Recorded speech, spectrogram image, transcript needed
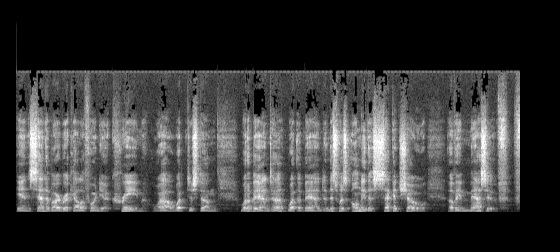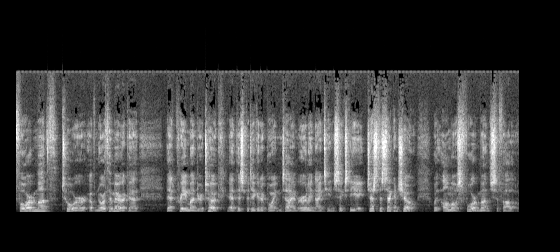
in Santa Barbara, California. Cream. Wow, what just, um, what a band, huh? What a band. And this was only the second show of a massive four-month tour of North America that Cream undertook at this particular point in time, early 1968. Just the second show, with almost four months to follow.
